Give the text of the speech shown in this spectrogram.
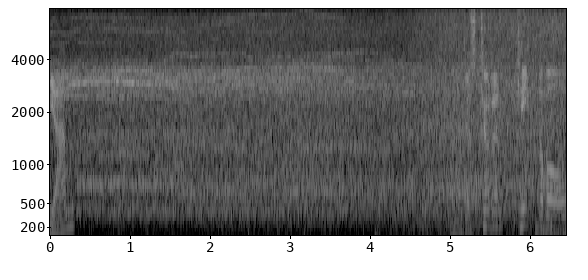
Jan. Well, just couldn't keep the ball.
